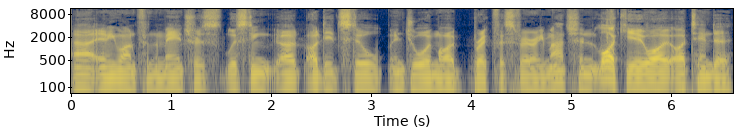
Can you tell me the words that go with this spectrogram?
uh, anyone from the mantras listening, uh, I did still enjoy my breakfast very much, and like you, I, I tend to.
